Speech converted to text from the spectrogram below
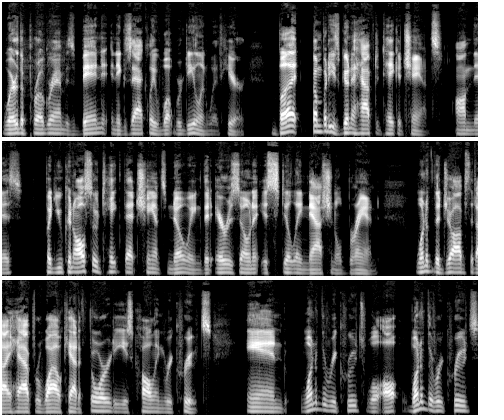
where the program has been and exactly what we're dealing with here. But somebody's going to have to take a chance on this. But you can also take that chance knowing that Arizona is still a national brand. One of the jobs that I have for Wildcat Authority is calling recruits. And one of the recruits will all one of the recruits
